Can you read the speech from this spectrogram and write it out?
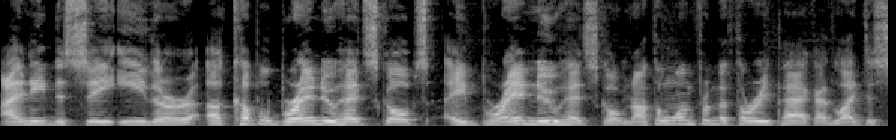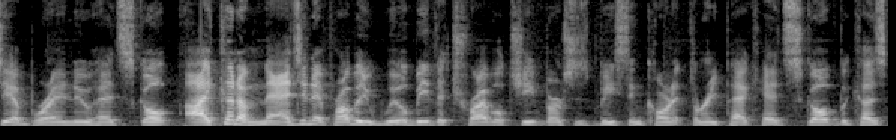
I need to see either a couple brand new head sculpts, a brand new head sculpt, not the one from the three pack. I'd like to see a brand new head sculpt. I could imagine it probably will be the Tribal Chief versus Beast Incarnate three pack head sculpt because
